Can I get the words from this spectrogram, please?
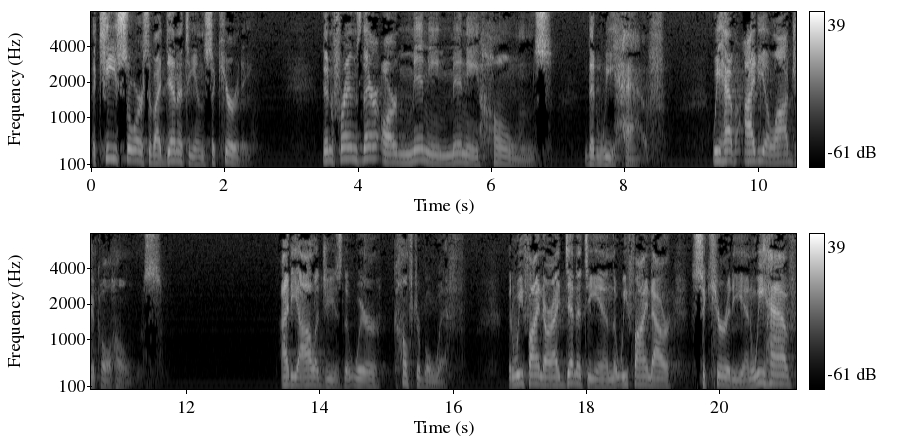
a key source of identity and security, then, friends, there are many, many homes that we have. We have ideological homes, ideologies that we're comfortable with, that we find our identity in, that we find our security in. We have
